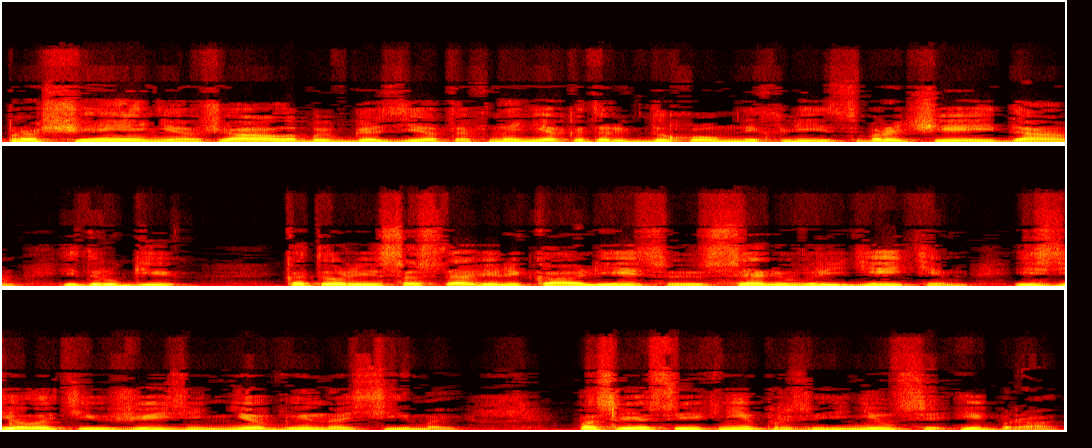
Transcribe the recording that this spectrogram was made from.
прошения, жалобы в газетах на некоторых духовных лиц, врачей, дам и других, которые составили коалицию с целью вредить им и сделать их жизнь невыносимой. Впоследствии к ним присоединился и брат.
